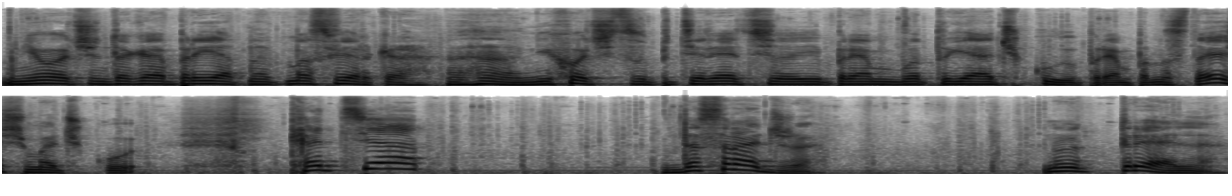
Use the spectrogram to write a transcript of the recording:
Не очень такая приятная атмосферка. Ага, не хочется потерять все и прям вот я очкую. Прям по-настоящему очкую. Хотя... Да срать же. Ну, это реально.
